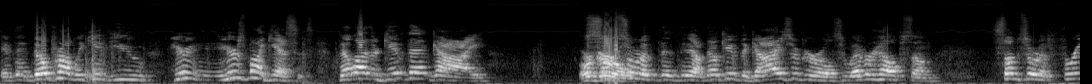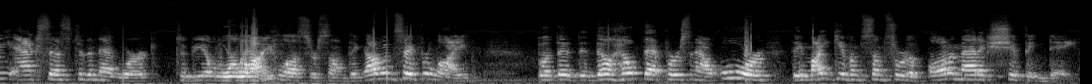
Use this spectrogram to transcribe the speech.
If they, they'll probably give you here. Here's my guesses. They'll either give that guy Or some girl. sort of yeah, they'll give the guys or girls whoever helps them some sort of free access to the network to be able to For play on life. plus or something. I wouldn't say for life, but they, they- they'll help that person out, or they might give them some sort of automatic shipping date,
